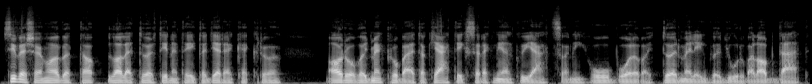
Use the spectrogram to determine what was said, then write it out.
Szívesen hallgatta Lale történeteit a gyerekekről, arról, hogy megpróbáltak játékszerek nélkül játszani, hóból vagy törmelékből gyúrva labdát,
